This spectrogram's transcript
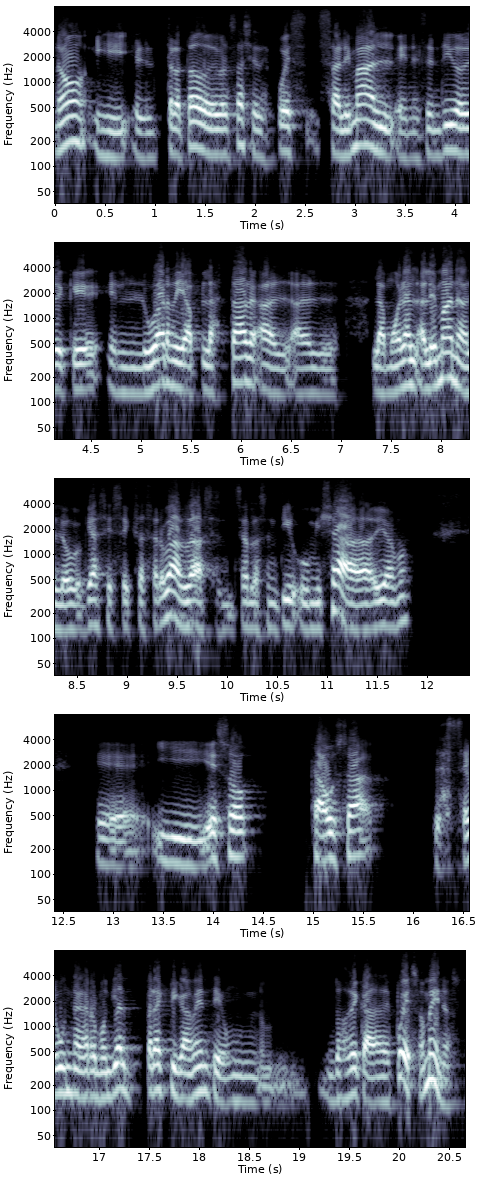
¿no? Y el Tratado de Versalles después sale mal en el sentido de que en lugar de aplastar a la moral alemana, lo que hace es exacerbarla, hacerla sentir humillada, digamos. Eh, y eso causa la Segunda Guerra Mundial prácticamente dos décadas después, o menos.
